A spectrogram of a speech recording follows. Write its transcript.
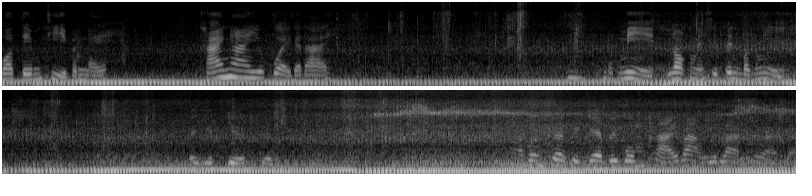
บ่เต็มที่ปานใดขายง่ายอยู่กล้วยก็ได้บักมี่ลอกนี่สิเป็นบักมี่ก็ยืดยืดขึ้นมาเบิ่งเครือที่แกไปบ่มขายบ้างอยู่ร้านเนื้อจ้ะ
